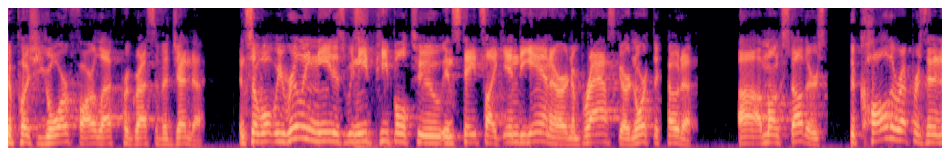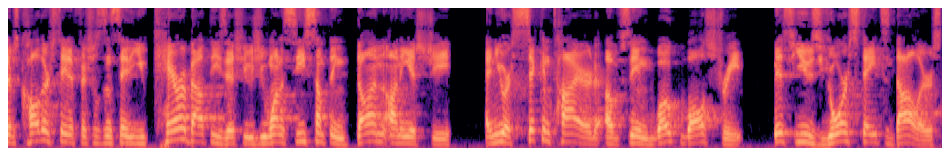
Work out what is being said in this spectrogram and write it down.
to push your far left progressive agenda. And so, what we really need is we need people to, in states like Indiana or Nebraska or North Dakota, uh, amongst others, to call their representatives, call their state officials, and say that you care about these issues, you want to see something done on ESG, and you are sick and tired of seeing woke Wall Street misuse your state's dollars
